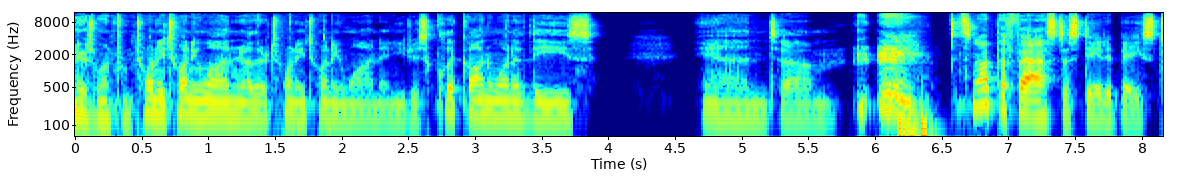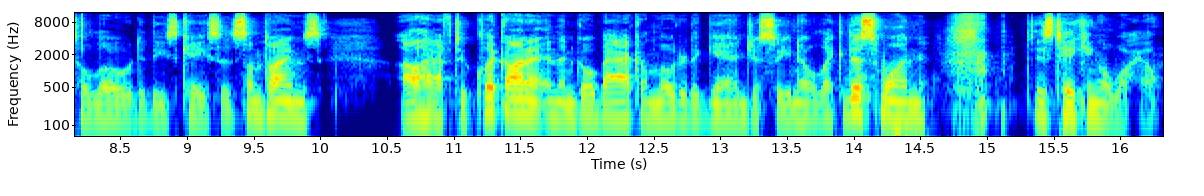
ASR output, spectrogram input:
There's one from 2021, another 2021, and you just click on one of these and um, it's not the fastest database to load these cases. Sometimes I'll have to click on it and then go back and load it again just so you know like this one is taking a while.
